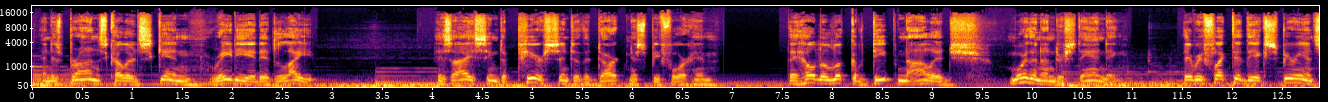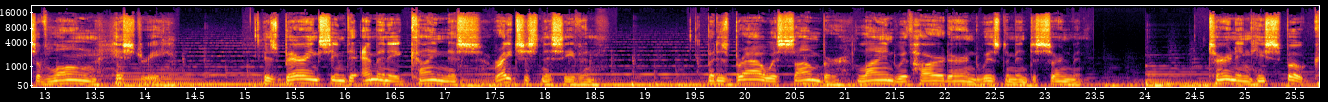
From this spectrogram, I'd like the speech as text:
and his bronze colored skin radiated light. His eyes seemed to pierce into the darkness before him. They held a look of deep knowledge, more than understanding. They reflected the experience of long history. His bearing seemed to emanate kindness, righteousness even. But his brow was somber, lined with hard earned wisdom and discernment. Turning, he spoke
